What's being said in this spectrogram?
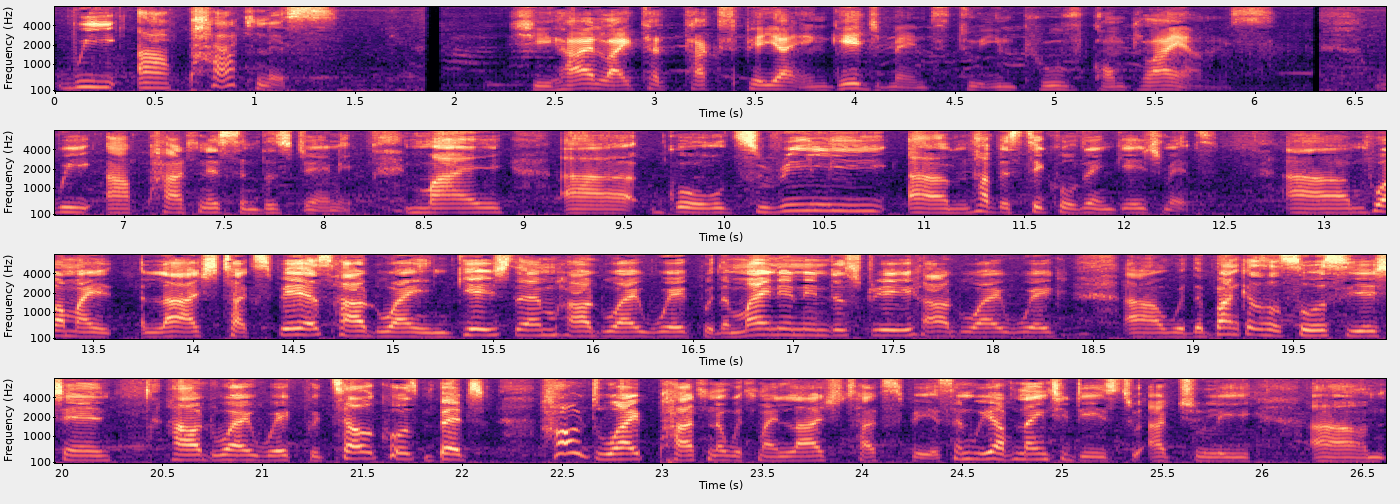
we are partners. She highlighted taxpayer engagement to improve compliance. We are partners in this journey. My uh, goal to really um, have a stakeholder engagement. Um, who are my large taxpayers? How do I engage them? How do I work with the mining industry? How do I work uh, with the Bankers Association? How do I work with telcos? But how do I partner with my large taxpayers? And we have 90 days to actually um,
